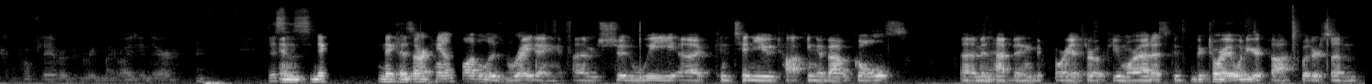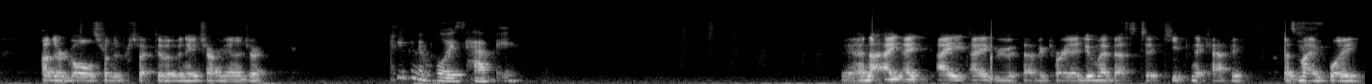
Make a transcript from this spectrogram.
And hopefully everyone can read my writing there. This And is Nick, Nick, as our hand model is writing, um, should we uh, continue talking about goals um, and having Victoria throw a few more at us? Victoria, what are your thoughts? What are some other goals from the perspective of an HR manager? Keeping employees happy. Yeah, and I, I, I, I agree with that, Victoria. I do my best to keep Nick happy as my employee.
